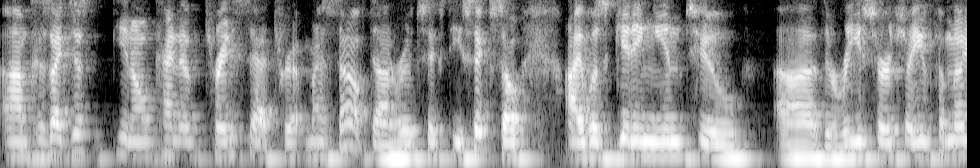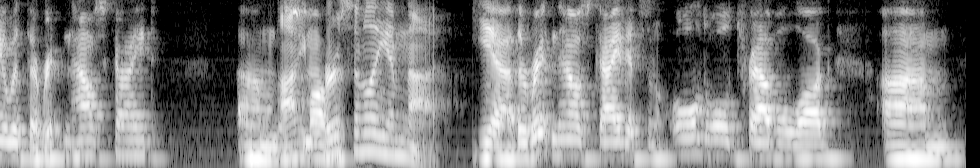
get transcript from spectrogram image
because I just you know kind of traced that trip myself down Route 66. So I was getting into uh, the research. Are you familiar with the Rittenhouse Guide? Um, I small- personally am not. yeah, the Rittenhouse Guide. It's an old, old travel log um,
